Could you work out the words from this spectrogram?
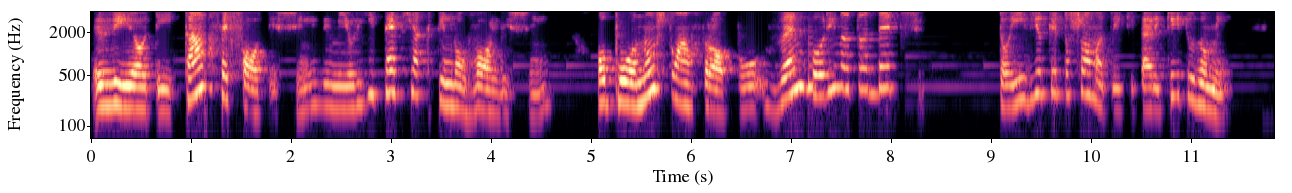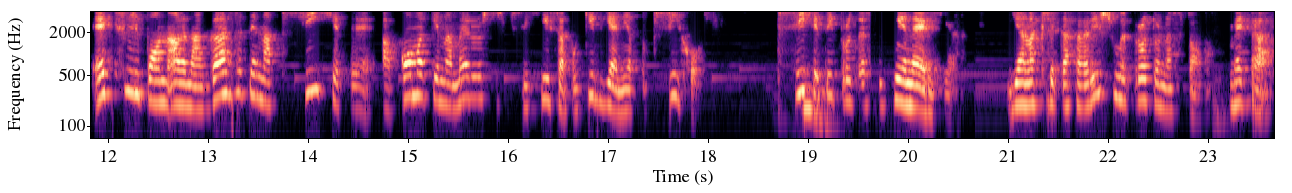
Διότι κάθε φώτιση δημιουργεί τέτοια ακτινοβόληση, όπου ο νους του ανθρώπου δεν μπορεί να το αντέξει. Το ίδιο και το σώμα του, η κυταρική του δομή. Έτσι λοιπόν αναγκάζεται να ψύχεται ακόμα και ένα μέρος της ψυχής, από εκεί βγαίνει, από το ψύχος. Ψύχεται η προταστική ενέργεια για να ξεκαθαρίσουμε πρώτον αυτό. Μετά,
